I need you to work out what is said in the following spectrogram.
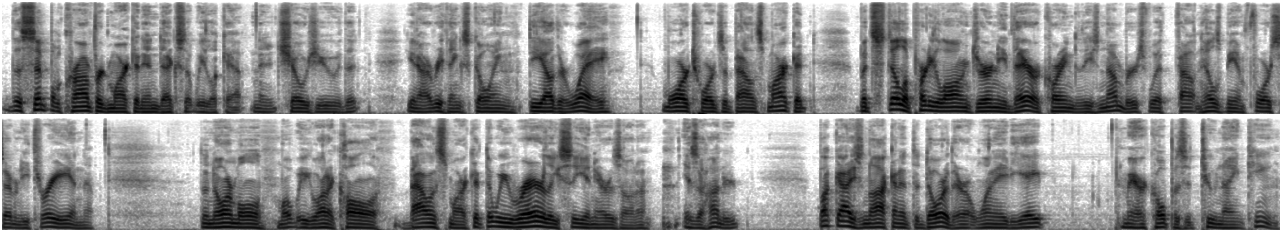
the simple Cromford Market Index that we look at, and it shows you that you know everything's going the other way, more towards a balanced market, but still a pretty long journey there according to these numbers, with Fountain Hills being 473 and the normal, what we want to call a balanced market that we rarely see in Arizona is 100. Buckeye's knocking at the door there at 188. Maricopa's at 219.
